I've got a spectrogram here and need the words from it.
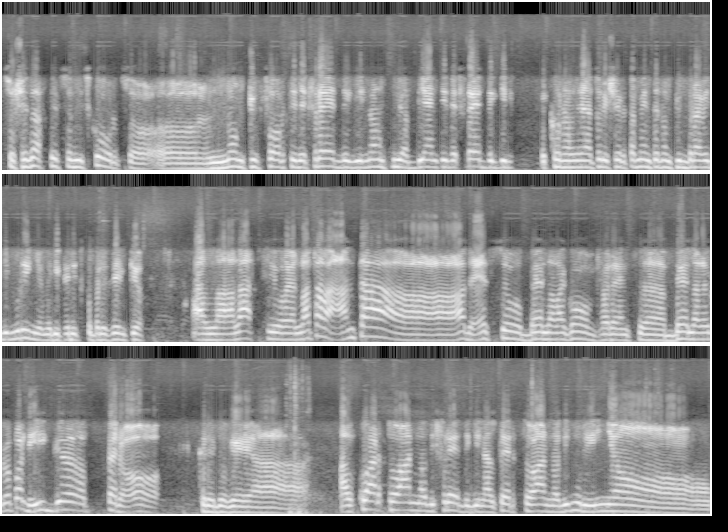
società stesso discorso, eh, non più forti dei Freddighi, non più abbienti dei Freddighi e con allenatori certamente non più bravi di Murigno, mi riferisco per esempio alla Lazio e all'Atalanta, adesso bella la conference, bella l'Europa League, però credo che... Uh, al quarto anno di Fredkin, al terzo anno di Murigno,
